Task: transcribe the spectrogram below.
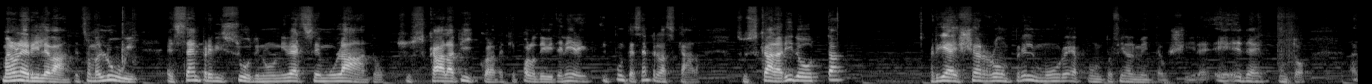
ma non è rilevante, insomma lui è sempre vissuto in un universo emulato su scala piccola perché poi lo devi tenere, il punto è sempre la scala, su scala ridotta riesce a rompere il muro e appunto finalmente a uscire. E- ed è appunto eh,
